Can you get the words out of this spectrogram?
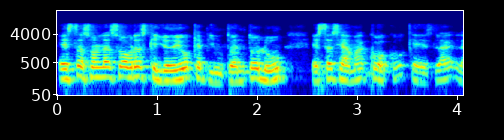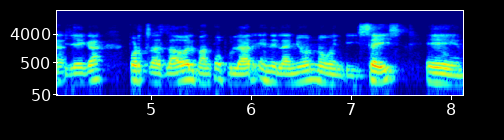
estas son las obras que yo digo que pintó en Tolú. Esta se llama Coco, que es la, que llega por traslado del Banco Popular en el año 96. Eh,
